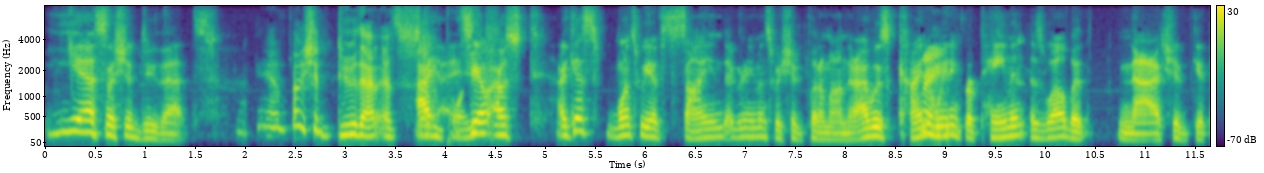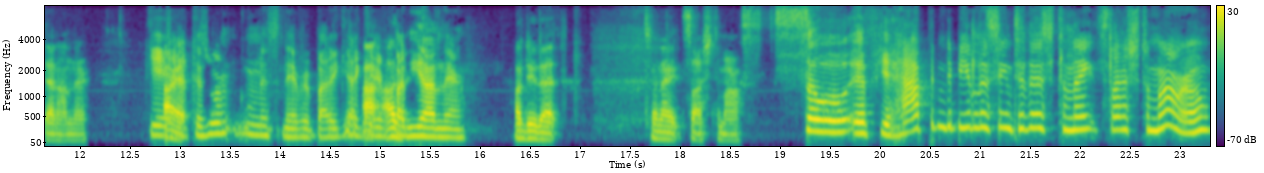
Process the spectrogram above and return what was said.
yes, I should do that. Yeah, probably should do that at some I, point. See, I was. I guess once we have signed agreements, we should put them on there. I was kind of right. waiting for payment as well, but nah, I should get that on there. Yeah, because right. we're missing everybody. Got to get uh, everybody I'll, on there. I'll do that tonight slash tomorrow. So if you happen to be listening to this tonight slash tomorrow,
